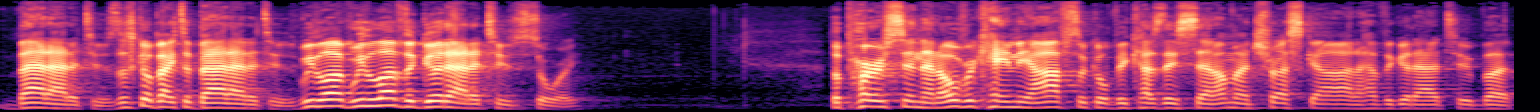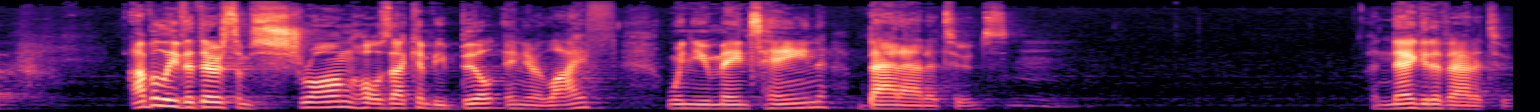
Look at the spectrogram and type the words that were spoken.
bad attitudes. Let's go back to bad attitudes. We love, we love the good attitude story the person that overcame the obstacle because they said, I'm going to trust God, I have the good attitude. But I believe that there's some strongholds that can be built in your life when you maintain bad attitudes. A negative attitude.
